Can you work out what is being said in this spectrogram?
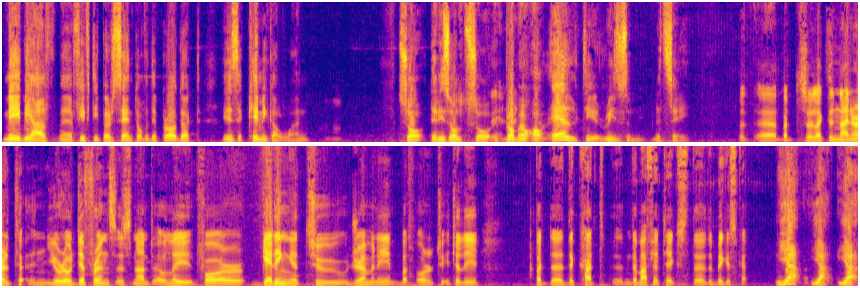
maybe half, uh, 50% of the product is a chemical one. So there is also a problem of healthy reason, let's say. But uh, but so like the 900 euro difference is not only for getting it to Germany, but or to Italy, but the the cut uh, the mafia takes the the biggest cut. Yeah, yeah, yeah.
